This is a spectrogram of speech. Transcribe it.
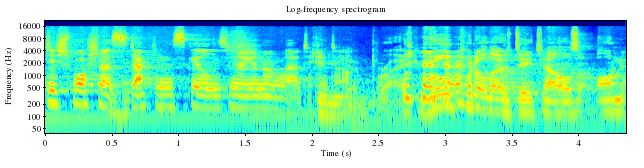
dishwasher stacking skills. No, you're not allowed to Give enter. me a break. We'll put all those details on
